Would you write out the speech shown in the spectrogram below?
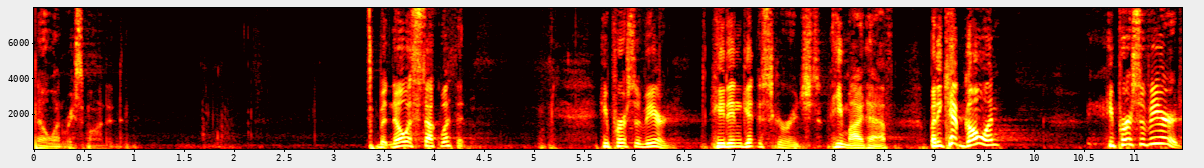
No one responded. But Noah stuck with it. He persevered. He didn't get discouraged. He might have, but he kept going. He persevered.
